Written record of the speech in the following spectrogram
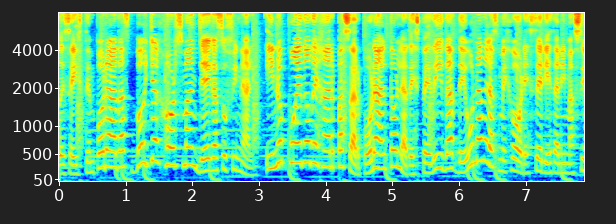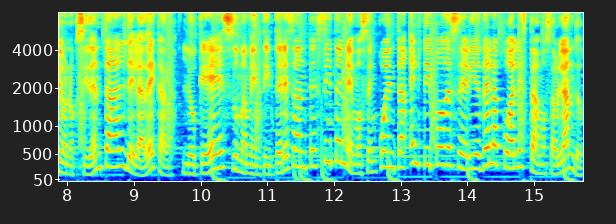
de seis temporadas, Bojack Horseman llega a su final, y no puedo dejar pasar por alto la despedida de una de las mejores series de animación occidental de la década, lo que es sumamente interesante si tenemos en cuenta el tipo de serie de la cual estamos hablando.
